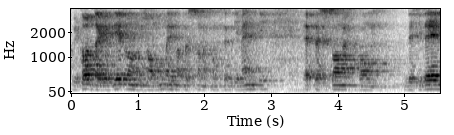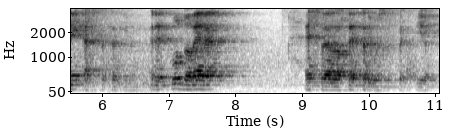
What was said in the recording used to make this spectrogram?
Ricorda che dietro non ci sono numeri ma persone con sentimenti e persone con desideri e aspettative ed è tuo dovere essere all'altezza di queste aspettative.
